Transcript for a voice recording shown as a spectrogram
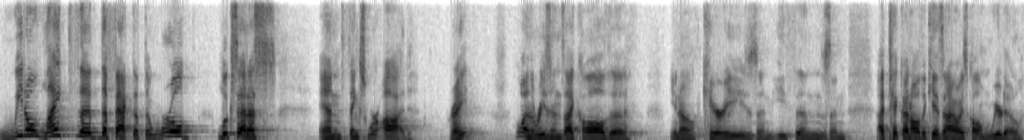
We don't like the, the fact that the world looks at us and thinks we're odd, right? One of the reasons I call the, you know, Carries and Ethans, and I pick on all the kids and I always call them weirdo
